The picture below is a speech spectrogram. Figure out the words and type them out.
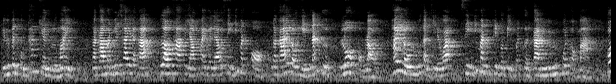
หรือเป็นผลข้างเคียงหรือไม่ นะคะ มันไม่ใช่นะคะ เราทาสยามไพไปแล้ว สิ่งที่มันออกนะคะ ให้เราเห็นนั่นคือโรคของเรา ให้เรารู้ทันทีเลยว่า สิ่งที่มันผิดปกติมันเกิดการรื้อพ้นออกมาข้อ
